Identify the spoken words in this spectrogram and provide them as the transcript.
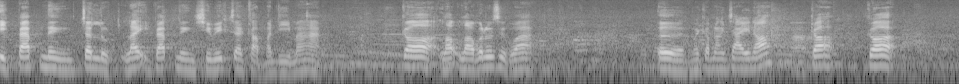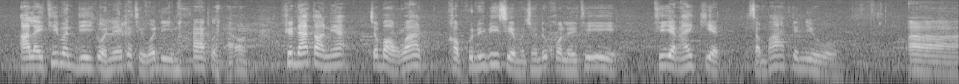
อีกแป๊บหนึ่งจะหลุดและอีกแป๊บหนึ่งชีวิตจะกลับมาดีมาก ก็เราเราก็รู้สึกว่า เออมันกำลังใจเนาะก็ก็อะไรที่มันดีกว่านี้ก็ถือว่าดีมากแล้วคือณตอนเนี้ยจะบอกว่าขอบคุณพี่พี่ๆสื่อมวลชนทุกคนเลยที่ที่ยังให้เกียรติสัมภาษณ์กันอยู่อ่า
